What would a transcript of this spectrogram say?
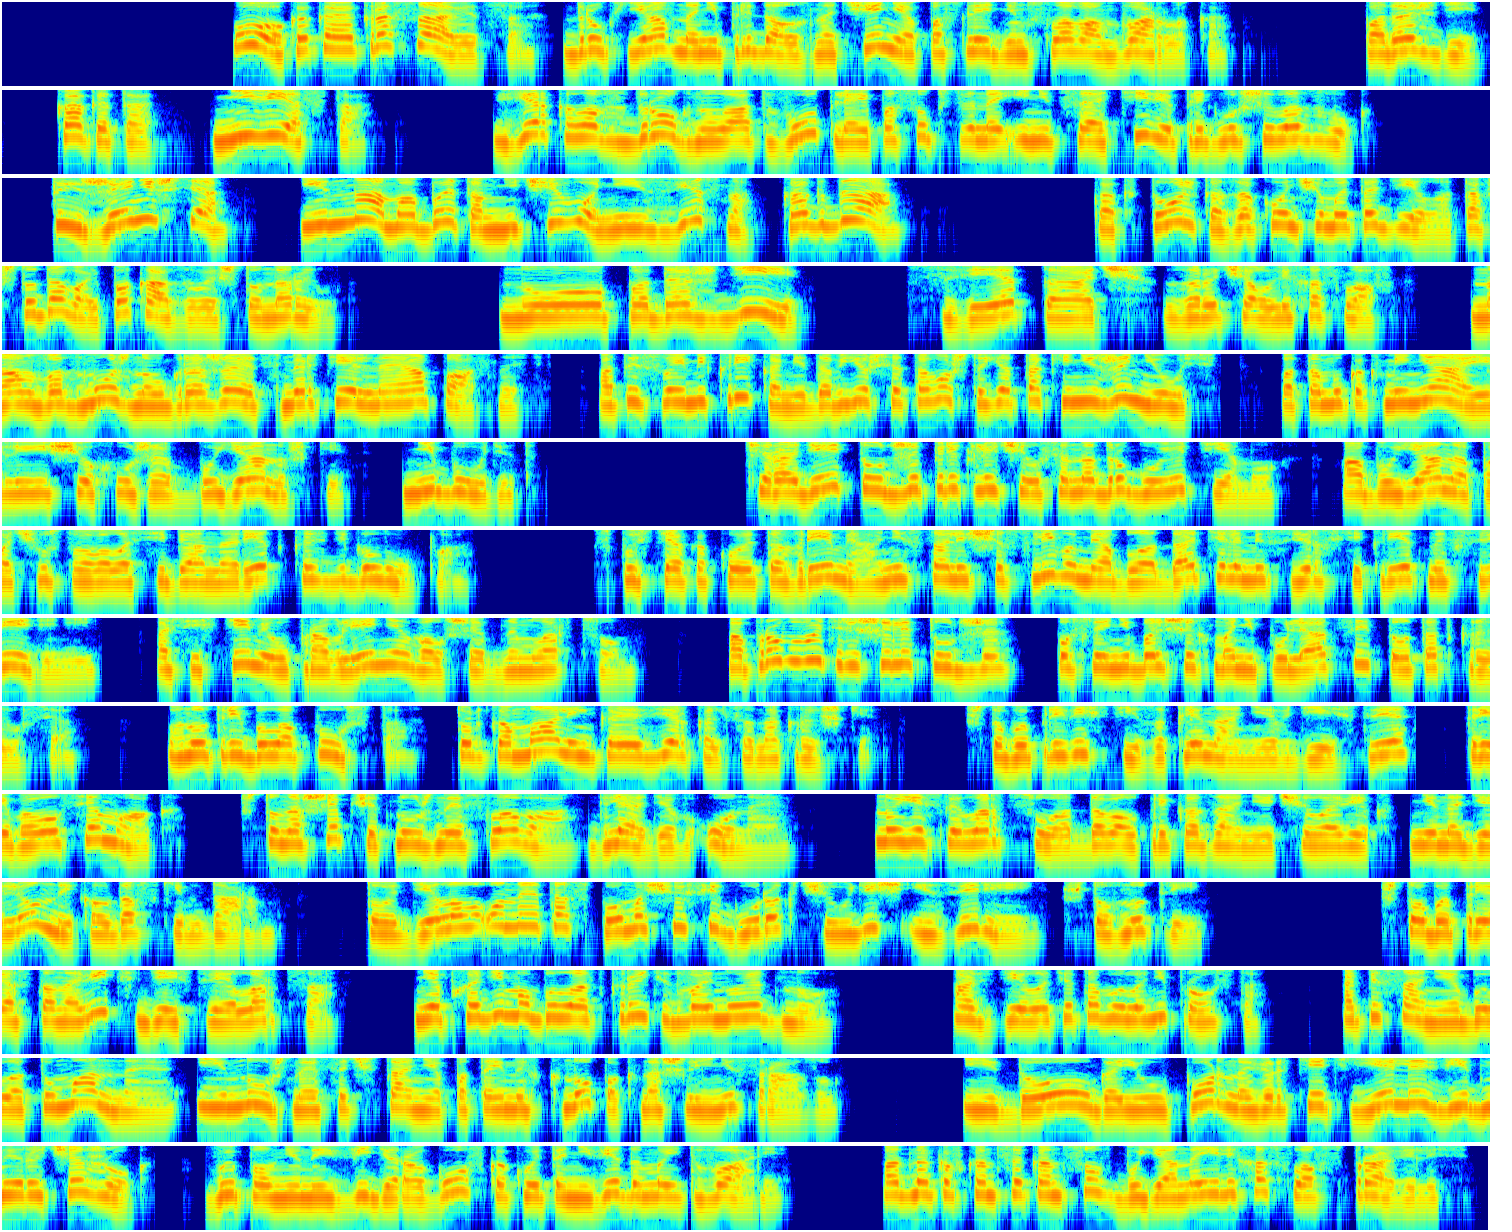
«О, какая красавица!» Друг явно не придал значения последним словам Варлока. «Подожди, как это невеста?» Зеркало вздрогнуло от вопля и по собственной инициативе приглушило звук. «Ты женишься? И нам об этом ничего не известно? Когда?» «Как только закончим это дело, так что давай, показывай, что нарыл». «Но подожди!» «Светоч!» – зарычал Лихослав. «Нам, возможно, угрожает смертельная опасность, а ты своими криками добьешься того, что я так и не женюсь, потому как меня, или еще хуже, буянушки, не будет. Чародей тут же переключился на другую тему, а Буяна почувствовала себя на редкость глупо. Спустя какое-то время они стали счастливыми обладателями сверхсекретных сведений о системе управления волшебным ларцом. Попробовать решили тут же. После небольших манипуляций тот открылся. Внутри было пусто, только маленькое зеркальце на крышке. Чтобы привести заклинание в действие, требовался маг, что нашепчет нужные слова, глядя в оное. Но если ларцу отдавал приказание человек, не наделенный колдовским даром, то делал он это с помощью фигурок чудищ и зверей, что внутри. Чтобы приостановить действие ларца, необходимо было открыть двойное дно. А сделать это было непросто. Описание было туманное, и нужное сочетание потайных кнопок нашли не сразу. И долго и упорно вертеть еле видный рычажок, выполненный в виде рогов какой-то неведомой твари. Однако в конце концов Буяна и Лихослав справились.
